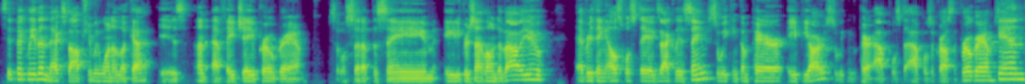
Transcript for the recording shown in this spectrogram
typically the next option we want to look at is an FHA program. So we'll set up the same 80% loan to value. Everything else will stay exactly the same so we can compare APRs, so we can compare apples to apples across the programs. And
